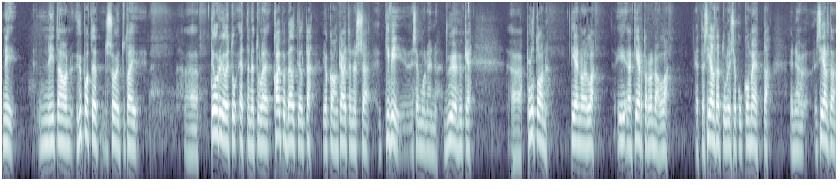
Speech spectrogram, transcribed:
niin niitä on hypotesoitu tai ää, teorioitu, että ne tulee Kuiper Beltiltä, joka on käytännössä kivi, semmoinen vyöhyke ää, Pluton tienoilla ää, kiertoradalla, että sieltä tulisi joku kometta, ne sieltä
